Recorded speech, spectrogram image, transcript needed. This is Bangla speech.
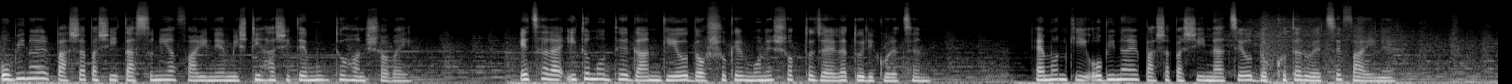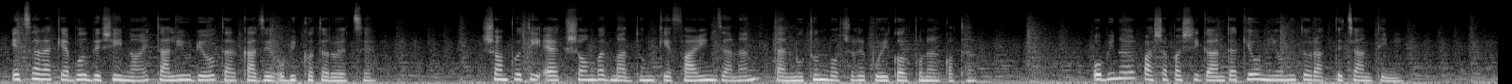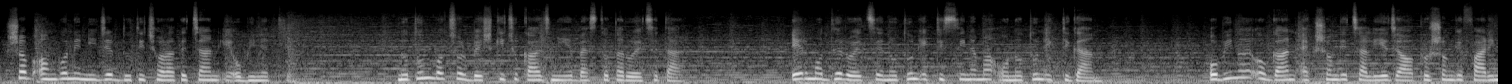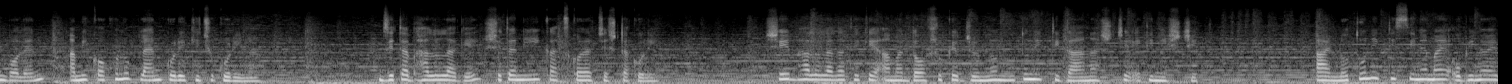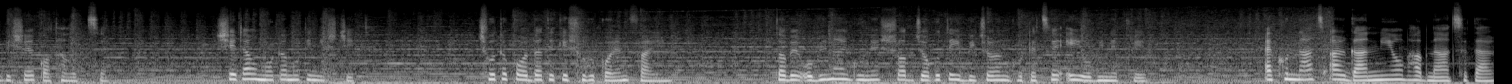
অভিনয়ের পাশাপাশি তাসনিয়া ফারিনের মিষ্টি হাসিতে মুগ্ধ হন সবাই। এছাড়া ইতোমধ্যে গান গেয়েও দর্শকের মনে শক্ত জায়গা তৈরি করেছেন। এমনকি অভিনয়ের পাশাপাশি নাচেও দক্ষতা রয়েছে ফারিনের। এছাড়া কেবল দেশেই নয়, টালিউডেও তার কাজের অভিজ্ঞতা রয়েছে। সম্প্রতি এক সংবাদ মাধ্যমকে ফারিন জানান তার নতুন বছরের পরিকল্পনার কথা। অভিনয়ের পাশাপাশি গানটাকেও নিয়মিত রাখতে চান তিনি। সব অঙ্গনে নিজের দুটি ছড়াতে চান এ অভিনেত্রী। নতুন বছর বেশ কিছু কাজ নিয়ে ব্যস্ততা রয়েছে তার। এর মধ্যে রয়েছে নতুন একটি সিনেমা ও নতুন একটি গান। অভিনয় ও গান একসঙ্গে চালিয়ে যাওয়া প্রসঙ্গে ফারিন বলেন, আমি কখনো প্ল্যান করে কিছু করি না। যেটা ভালো লাগে, সেটা নিয়েই কাজ করার চেষ্টা করি। সেই ভালো লাগা থেকে আমার দর্শকের জন্য নতুন একটি গান আসছে এটি নিশ্চিত। আর নতুন একটি সিনেমায় অভিনয়ের বিষয়ে কথা হচ্ছে। সেটাও মোটামুটি নিশ্চিত। ছোট পর্দা থেকে শুরু করেন ফারিন তবে অভিনয় গুণে সব জগতেই বিচরণ ঘটেছে এই অভিনেত্রীর। এখন নাচ আর গান নিয়েও ভাবনা আছে তার।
